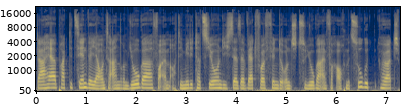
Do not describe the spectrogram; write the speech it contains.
daher praktizieren wir ja unter anderem Yoga, vor allem auch die Meditation, die ich sehr, sehr wertvoll finde und zu Yoga einfach auch mit zugehört.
